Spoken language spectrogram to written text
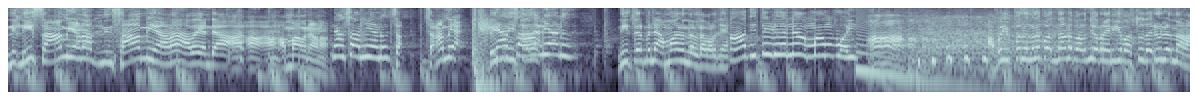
നീ- സാമിയാണ് സാമിയാണോ? നീ സാമിയാണോ? അതോ എന്റെ അമ്മാവനാണോ? ഞാൻ സാമിയാണ്. സാമിയാണ്. നീ ഇത്ര പിന്നെ അമ്മാവനെന്തല്ല പറഞ്ഞേ? ആദ്യത്തെ ഇടി തന്നെ അമ്മാൻ പോയി. അപ്പൊ ഇപ്പൊ നിങ്ങൾ എന്താണ് പറഞ്ഞു പറഞ്ഞത് എനിക്ക് വസ്തു തരൂലെന്നാണ്.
